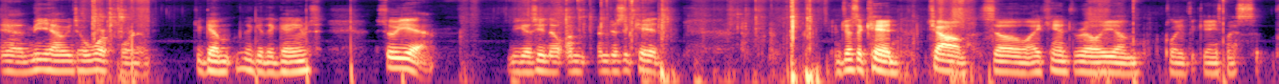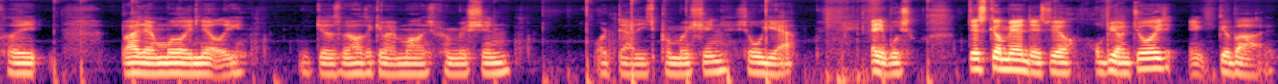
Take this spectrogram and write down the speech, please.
and me having to work for them to get to get the games. So yeah, because you know I'm I'm just a kid. I'm just a kid, child, so I can't really um play the games my play by them willy nilly because I have to get my mom's permission or daddy's permission. So yeah. Anyways, this command this video. Hope you enjoyed and goodbye.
